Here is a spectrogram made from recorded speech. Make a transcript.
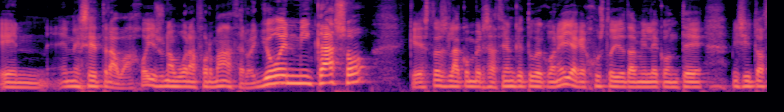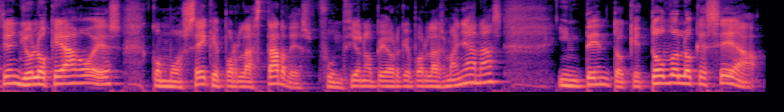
en, en ese trabajo. Y es una buena forma de hacerlo. Yo en mi caso, que esto es la conversación que tuve con ella, que justo yo también le conté mi situación, yo lo que hago es, como sé que por las tardes funciono peor que por las mañanas, intento que todo lo que sea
